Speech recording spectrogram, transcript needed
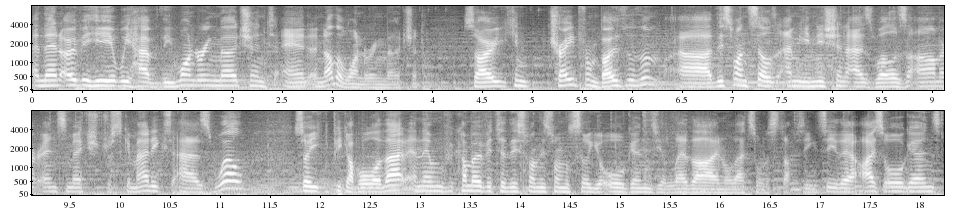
and then over here we have the wandering merchant and another wandering merchant. So you can trade from both of them. Uh, this one sells ammunition as well as armor and some extra schematics as well. So you can pick up all of that. And then if we come over to this one, this one will sell your organs, your leather, and all that sort of stuff. So you can see there, ice organs.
